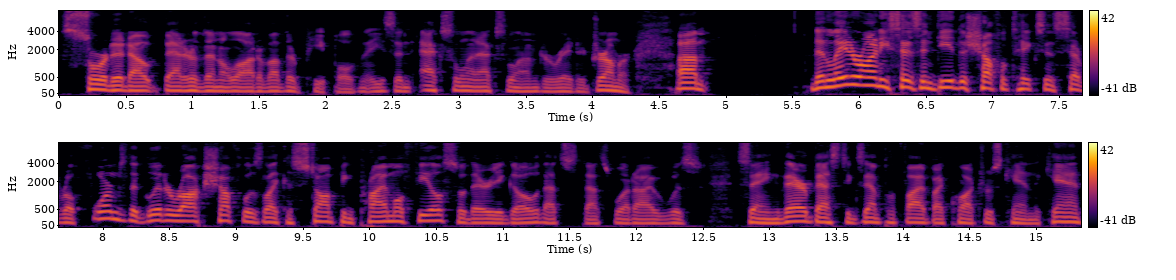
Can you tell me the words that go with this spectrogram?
sorted out better than a lot of other people. He's an excellent excellent underrated drummer. Um then later on, he says, indeed, the shuffle takes in several forms. The glitter rock shuffle is like a stomping primal feel. So there you go. That's that's what I was saying there. Best exemplified by Quatro's Can the Can.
